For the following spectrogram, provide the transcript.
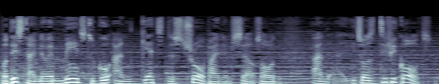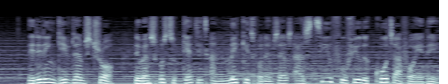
But this time they were made to go and get the straw by themselves, or and it was difficult. They didn't give them straw. They were supposed to get it and make it for themselves and still fulfill the quota for a day.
